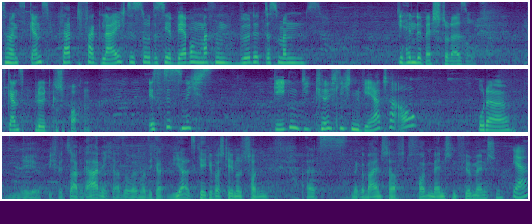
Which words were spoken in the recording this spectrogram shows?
wenn man es ganz platt vergleicht, ist so, dass ihr Werbung machen würdet, dass man die Hände wäscht oder so. Das ist ganz blöd gesprochen. Ist es nicht gegen die kirchlichen Werte auch? Oder? Nee, ich würde sagen gar nicht. Also wenn man sich, wir als Kirche verstehen uns schon als eine Gemeinschaft von Menschen für Menschen. Ja.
